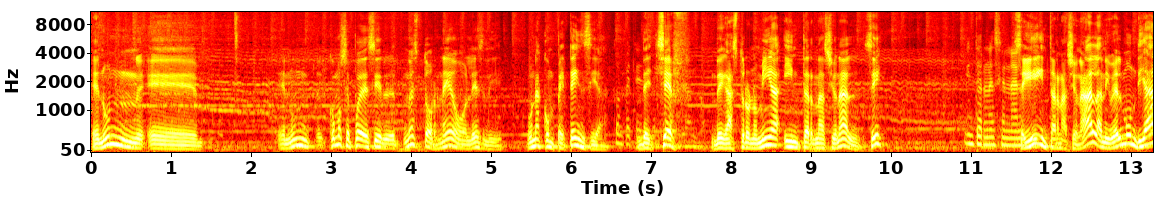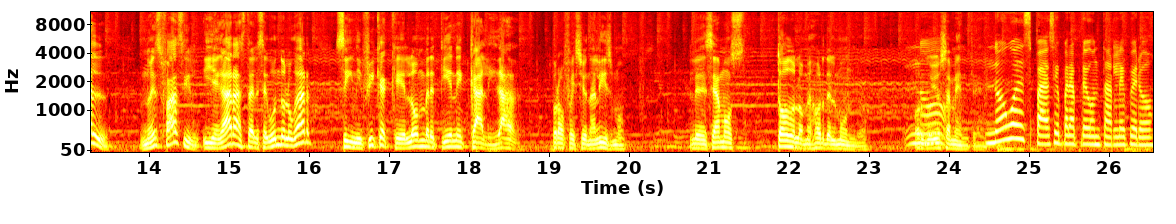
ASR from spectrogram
en un, eh, en un, ¿cómo se puede decir? No es torneo, Leslie, una competencia, de chef de gastronomía internacional, ¿sí? Internacional. Sí, internacional, a nivel mundial. No es fácil. Y llegar hasta el segundo lugar significa que el hombre tiene calidad, profesionalismo. Le deseamos todo lo mejor del mundo. Orgullosamente. No hubo espacio para preguntarle, pero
